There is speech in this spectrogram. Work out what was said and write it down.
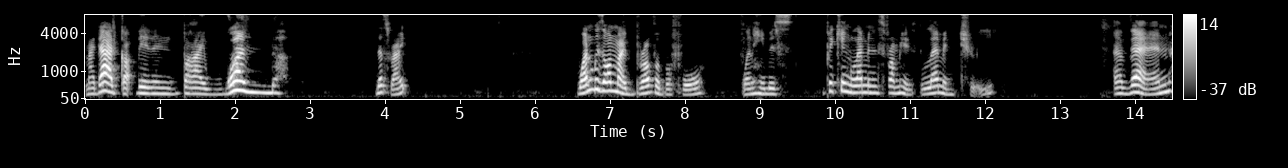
My dad got bitten by one. That's right. One was on my brother before when he was picking lemons from his lemon tree. And then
